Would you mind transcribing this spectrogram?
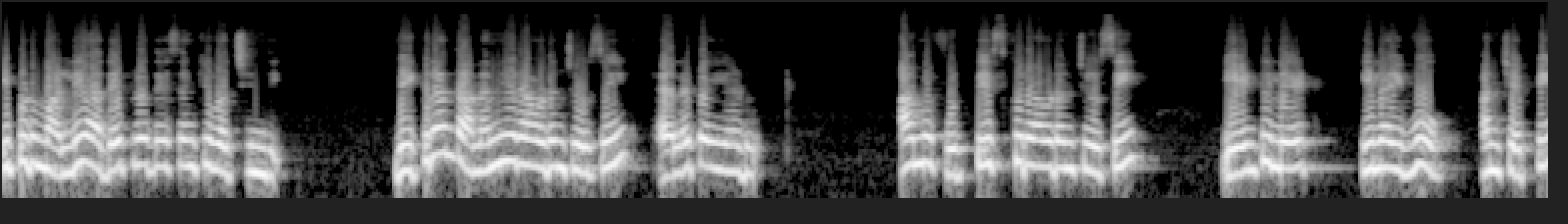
ఇప్పుడు మళ్ళీ అదే ప్రదేశంకి వచ్చింది. విక్రాంత్ అనన్య రావడం చూసి అలర్ట్ అయ్యాడు. ఆమె ఫుడ్ తీసుకురావడం చూసి ఏంటి లేట్? ఇలా ఇవ్వు అని చెప్పి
